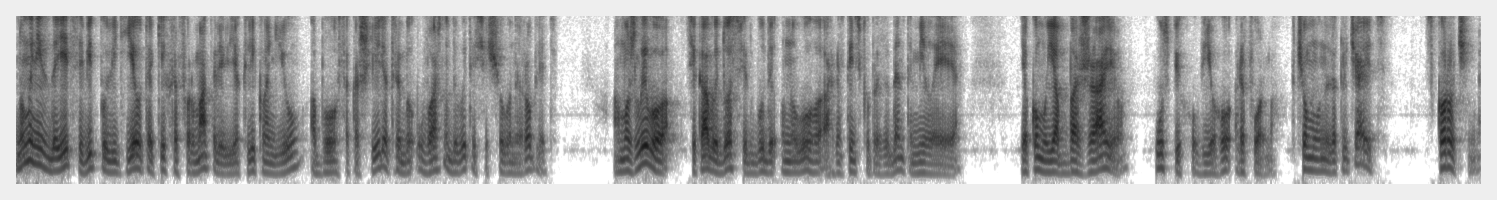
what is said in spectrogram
Ну, мені здається, відповідь є у таких реформаторів, як Лі Кван Ю або Саакашвілі. Треба уважно дивитися, що вони роблять. А можливо, цікавий досвід буде у нового аргентинського президента Мілея, якому я бажаю успіху в його реформах. В чому вони заключаються? Скорочення.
